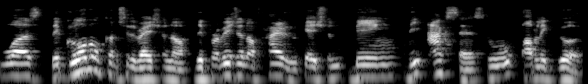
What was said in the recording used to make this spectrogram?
was the global consideration of the provision of higher education being the access to public good.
